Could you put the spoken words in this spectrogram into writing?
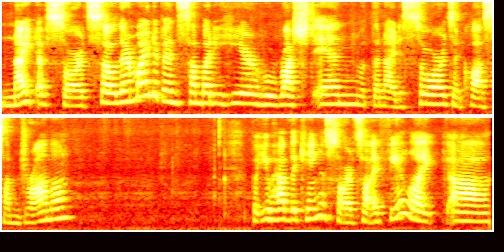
Knight of Swords. So there might have been somebody here who rushed in with the Knight of Swords and caused some drama. But you have the King of Swords. So I feel like... Uh,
